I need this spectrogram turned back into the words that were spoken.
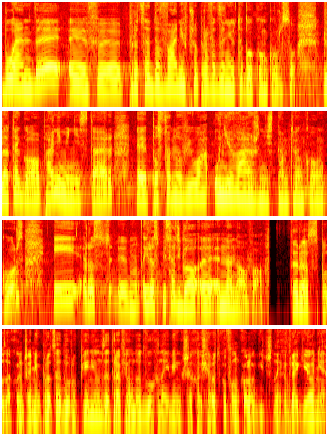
błędy y, w procedowaniu, w przeprowadzeniu tego konkursu. Dlatego pani minister y, postanowiła unieważnić tamten konkurs i, roz, i rozpisać go na nowo. Teraz, po zakończeniu procedur, pieniądze trafią do dwóch największych ośrodków onkologicznych w regionie.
